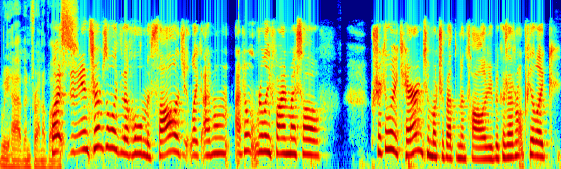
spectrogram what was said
we have in front of But us. But in terms of like the whole mythology, like I don't, I don't really find myself particularly caring too much about the mythology because I don't feel like.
